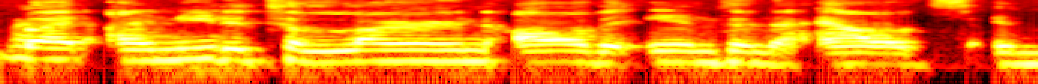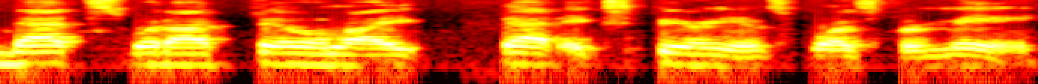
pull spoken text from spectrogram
right. but I needed to learn all the ins and the outs, and that's what I feel like that experience was for me.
